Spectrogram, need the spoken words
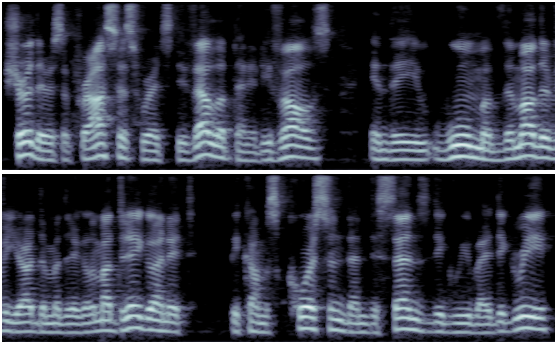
Sure, there's a process where it's developed and it evolves in the womb of the mother, V'yard the Madrega, the Madrega, and it becomes coarsened and descends degree by degree.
